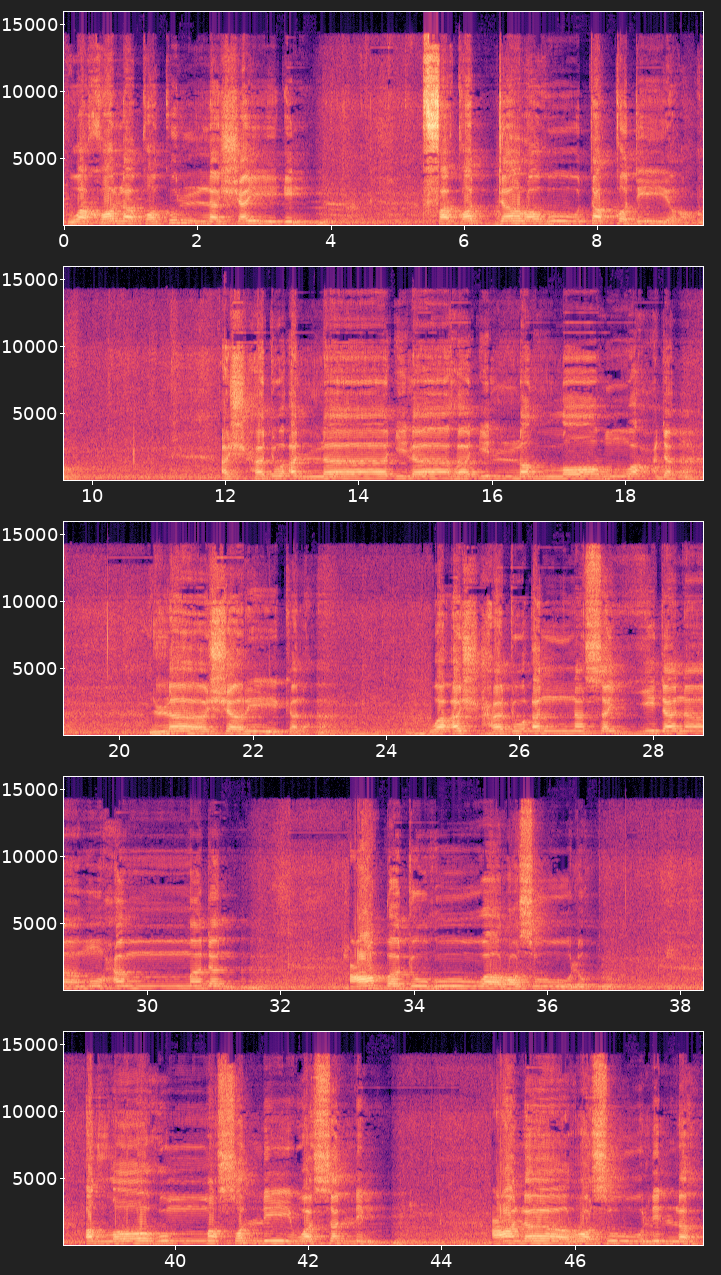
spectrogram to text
wa khalaqa kulla shay'in faqaddarahu taqdira. Ashhadu an la ilaha illallah wahdahu لا شريك له واشهد ان سيدنا سيدنا محمدا عبده ورسوله اللهم صل وسلم على رسول الله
